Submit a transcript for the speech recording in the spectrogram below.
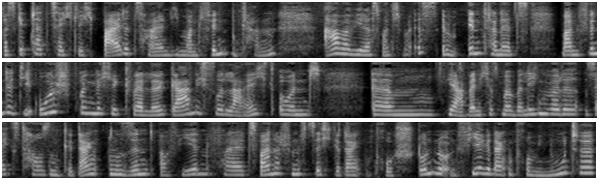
Es gibt tatsächlich beide Zahlen, die man finden kann, aber wie das manchmal ist im Internet, man findet die ursprüngliche Quelle gar nicht so leicht und ähm, ja, wenn ich jetzt mal überlegen würde, 6000 Gedanken sind auf jeden Fall 250 Gedanken pro Stunde und vier Gedanken pro Minute,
